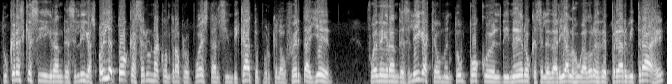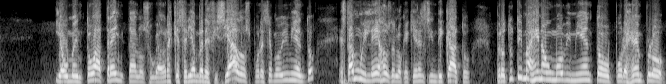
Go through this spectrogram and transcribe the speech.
¿Tú crees que si Grandes Ligas, hoy le toca hacer una contrapropuesta al sindicato porque la oferta ayer fue de Grandes Ligas que aumentó un poco el dinero que se le daría a los jugadores de prearbitraje y aumentó a 30 los jugadores que serían beneficiados por ese movimiento, están muy lejos de lo que quiere el sindicato, pero tú te imaginas un movimiento, por ejemplo,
